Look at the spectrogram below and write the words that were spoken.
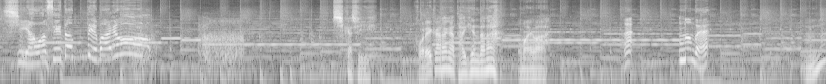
幸せだってばよ。しかしこれからが大変だなお前は。えなんで？ん？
